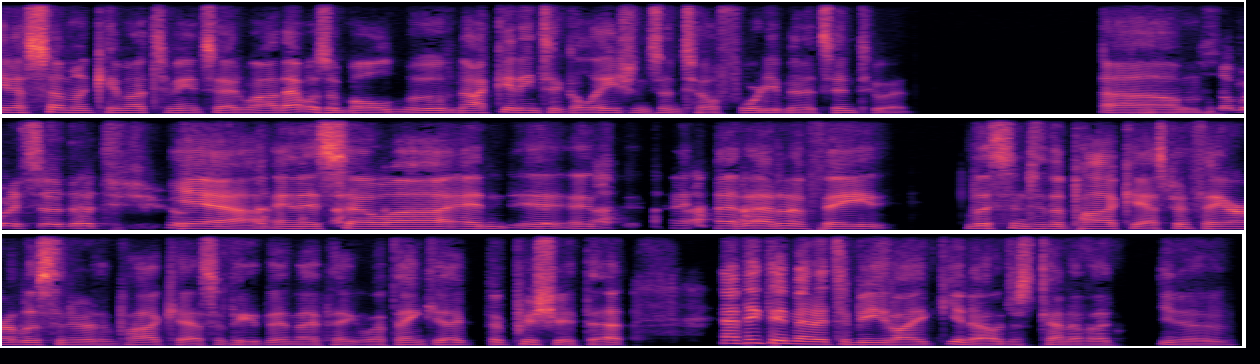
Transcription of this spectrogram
you know someone came up to me and said wow that was a bold move not getting to galatians until 40 minutes into it. Um somebody said that to you. Yeah and so uh and it, it, I, I don't know if they listen to the podcast. But if they are a listener of the podcast, I think then I think, well, thank you. I appreciate that. I think they meant it to be like, you know, just kind of a, you know,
